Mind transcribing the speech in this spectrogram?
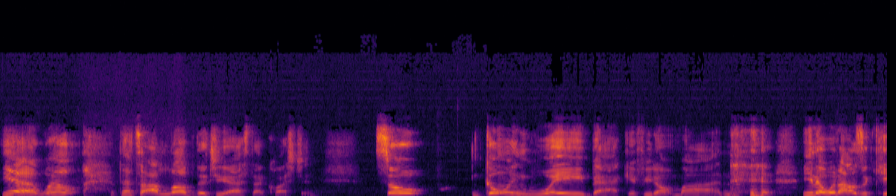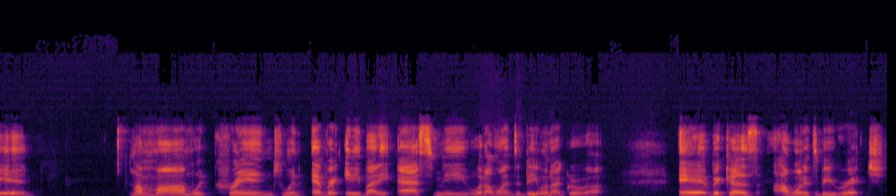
Yeah, well, that's I love that you asked that question. So, going way back, if you don't mind, you know, when I was a kid, my mom would cringe whenever anybody asked me what I wanted to be when I grew up, and because I wanted to be rich,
